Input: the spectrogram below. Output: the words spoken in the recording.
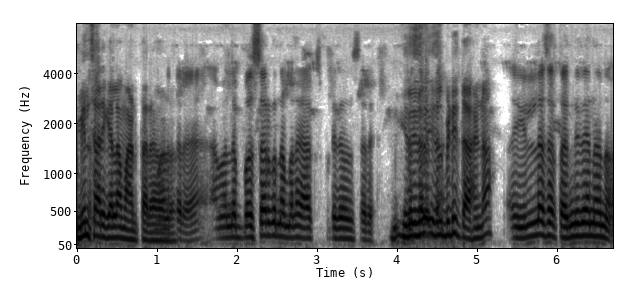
ಮೀನ್ ಸಾರಿಗೆಲ್ಲ ಮಾಡ್ತಾರೆ ಮಾಡ್ತಾರೆ. ಆಮೇಲೆ ಬಸ್ಸಾರ್ಗು ನಮ್ಮ ಮನೆಗೆ ಹಾಕ್ಸ್ಬಿಟ್ಟಿದೆ ಒಂದ್ಸರಿ ಇದು ಇದು- ಇದ್ರಲ್ಲಿ ಬಿಟ್ಟಿತ್ತಾ ಹಣ್ಣು? ಇಲ್ಲ ಸರ್ ತಂದಿದೆ ನಾನು.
